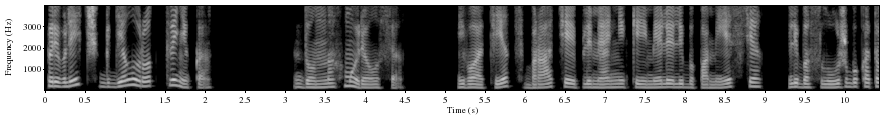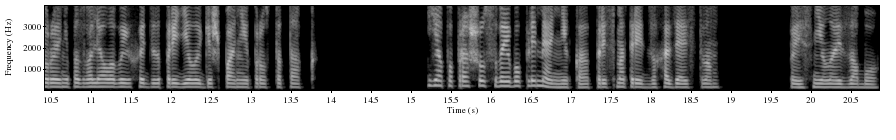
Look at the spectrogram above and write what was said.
привлечь к делу родственника. Дон нахмурился. Его отец, братья и племянники имели либо поместье, либо службу, которая не позволяла выехать за пределы Гешпании просто так. «Я попрошу своего племянника присмотреть за хозяйством», — пояснила Изабо.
